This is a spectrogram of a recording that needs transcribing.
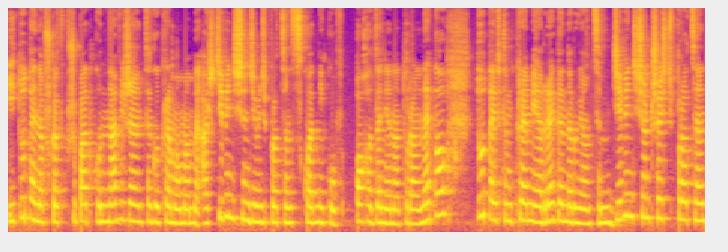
i tutaj na przykład w przypadku nawilżającego kremu mamy aż 99% składników pochodzenia naturalnego, tutaj w tym kremie regenerującym 96%,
